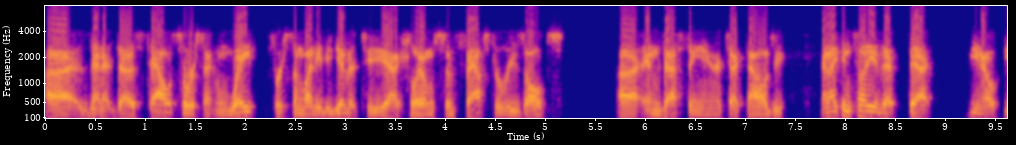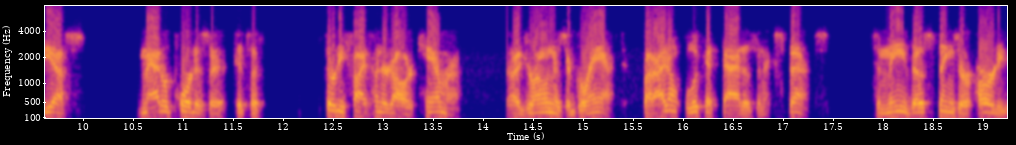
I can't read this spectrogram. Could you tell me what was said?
uh, than it does to outsource it and wait for somebody to give it to you. Actually, almost have faster results uh, investing in your technology. And I can tell you that that you know, yes, Matterport is a it's a thirty five hundred dollar camera. A drone is a grant, but I don't look at that as an expense. To me, those things are already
